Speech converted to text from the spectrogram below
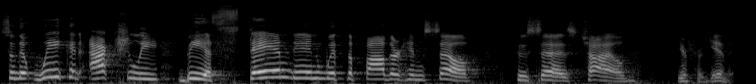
So that we could actually be a stand in with the Father Himself who says, Child, you're forgiven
